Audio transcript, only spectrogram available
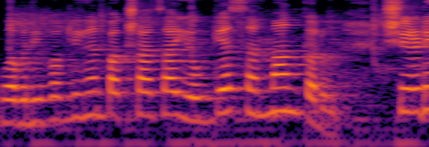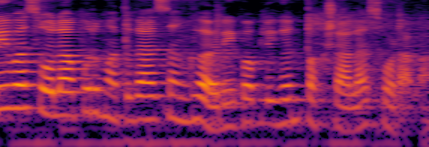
व रिपब्लिकन पक्षाचा योग्य सन्मान करून शिर्डी व सोलापूर मतदारसंघ रिपब्लिकन पक्षाला सोडावा.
